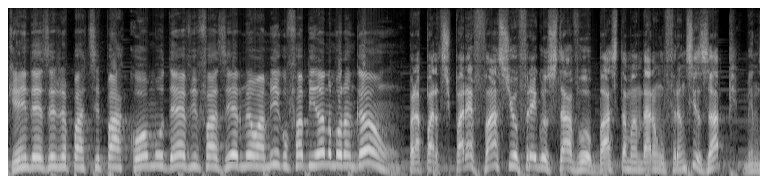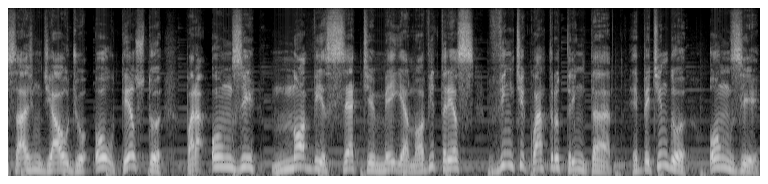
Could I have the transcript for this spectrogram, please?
Quem deseja participar, como deve fazer, meu amigo Fabiano Morangão? Para participar é fácil, Frei Gustavo. Basta mandar um Francisap, mensagem de áudio ou texto, para 11 97693 2430. Repetindo, 11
